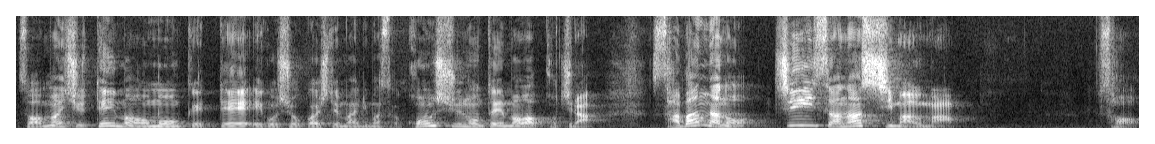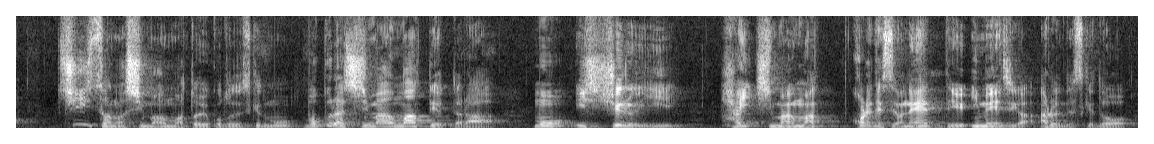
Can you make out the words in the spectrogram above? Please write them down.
さあ毎週テーマを設けてご紹介してまいりますが今週のテーマはこちら。サバンナの小さなシマウマ。さあ小さなシマウマということですけども僕らシマウマって言ったらもう1種類。はいシマウマこれですよねっていうイメージがあるんですけど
